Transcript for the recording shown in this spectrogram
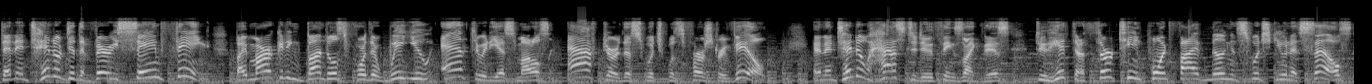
that Nintendo did the very same thing by marketing bundles for their Wii U and 3DS models after the Switch was first revealed. And Nintendo has to do things like this to hit their 13.5 million Switch unit sales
